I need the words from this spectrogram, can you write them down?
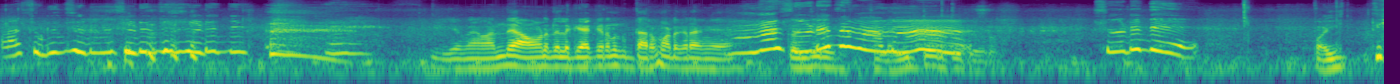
ஆ, சுடுது சுடுது சுடுது சுடுது. இவன் வந்து அவனதில் கேட்குறனுக்கு தர மாட்டேங்கிறாங்க சுடுது பைத்தி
